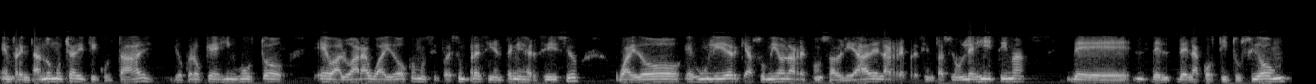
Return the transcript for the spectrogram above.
enfrentando muchas dificultades. Yo creo que es injusto evaluar a Guaidó como si fuese un presidente en ejercicio. Guaidó es un líder que ha asumido la responsabilidad de la representación legítima de, la Constitución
